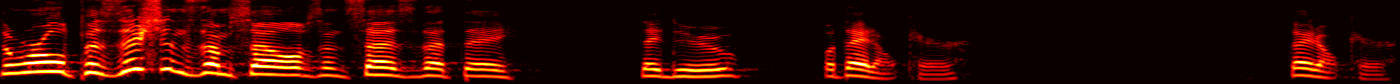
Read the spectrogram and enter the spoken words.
The world positions themselves and says that they, they do, but they don't care. They don't care.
